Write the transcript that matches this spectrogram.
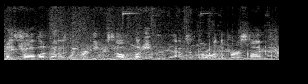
Nice job, Batz. Way to redeem yourself, buddy. After throwing the first time.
